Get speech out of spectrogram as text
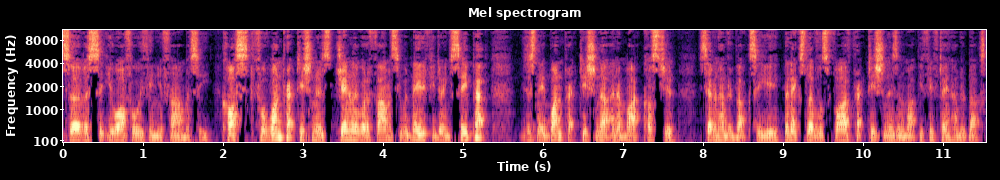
service that you offer within your pharmacy. Cost for one practitioner is generally what a pharmacy would need. If you're doing CPAP, you just need one practitioner and it might cost you 700 bucks a year. The next level is five practitioners and it might be 1500 bucks.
